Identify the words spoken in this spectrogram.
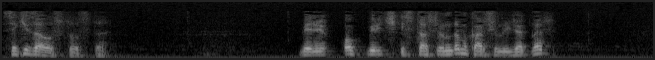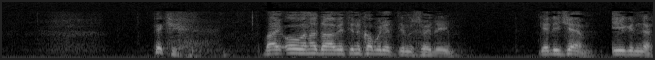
8 Ağustos'ta. Beni Oakbridge istasyonunda mı karşılayacaklar? Peki. Bay Owen'a davetini kabul ettiğimi söyleyeyim. Geleceğim. İyi günler.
